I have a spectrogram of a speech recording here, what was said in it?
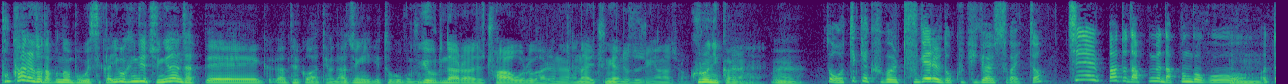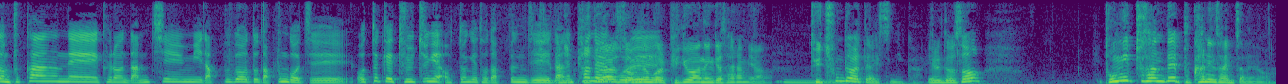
북한을 더 나쁜 놈으로 보고 있을까? 이거 굉장히 중요한 잣대가 될 것 같아요. 나중에 이게 두고 보면. 그게 우리나라에서 좌우를 가르는 하나의 중요한 요소 중에 하나죠. 그러니까요. 예. 또 어떻게 그걸 두 개를 놓고 비교할 수가 있죠? 친일파도 나쁘면 나쁜 거고 음. 어떤 북한의 그런 남침이 나쁘어도 나쁜 거지 어떻게 둘 중에 어떤 게 더 나쁜지 나는 아니, 편을 비교할 수 없는 걸 비교하는 게 사람이야. 음. 뒤 충돌할 때가 있으니까 예를 들어서 독립투사인데 북한인 사람 있잖아요.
